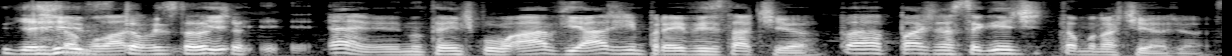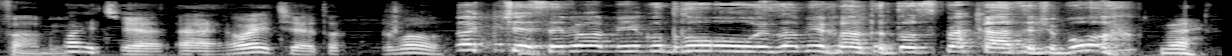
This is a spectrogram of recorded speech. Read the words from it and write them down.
E aí, Tamo lá. estamos visitando a tia. E- e- é, não tem tipo, a viagem pra ir visitar a tia. Pá- página seguinte, tamo na tia já, sabe? Oi, tia. É, oi, tia, tudo bom? Oi, tia, você é meu amigo do Exame Hunter, trouxe pra casa, de boa?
